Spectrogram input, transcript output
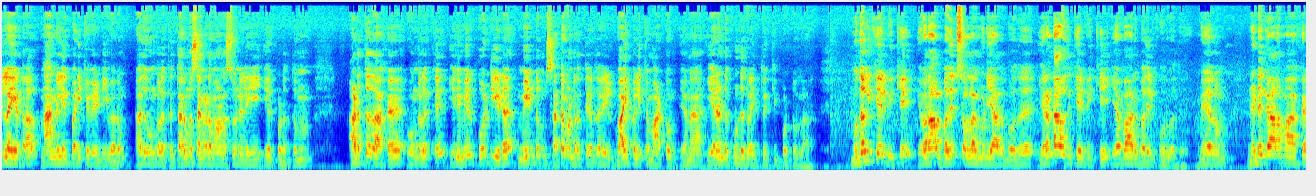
இல்லை என்றால் நாங்களே பறிக்க வேண்டி வரும். அது உங்களுக்கு தர்ம சங்கடமான சூழ்நிலையை ஏற்படுத்தும். அடுத்ததாக உங்களுக்கு இனிமேல் போட்டியிட மீண்டும் சட்டமன்ற தேர்தலில் வாய்ப்பளிக்க மாட்டோம் என இரண்டு குண்டுகளை தூக்கி போட்டுள்ளார். முதல் கேள்விக்கு இவரால் பதில் சொல்ல முடியாத போது இரண்டாவது கேள்விக்கு எவ்வாறு பதில் கூறுவது? மேலும் நெடுங்காலமாக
